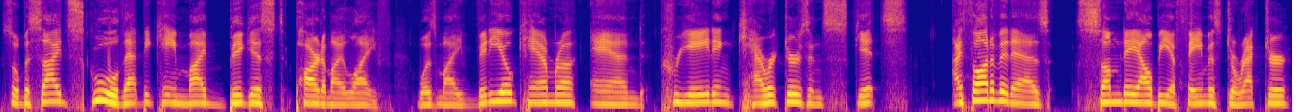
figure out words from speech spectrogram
So besides school that became my biggest part of my life was my video camera and creating characters and skits. I thought of it as someday I'll be a famous director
